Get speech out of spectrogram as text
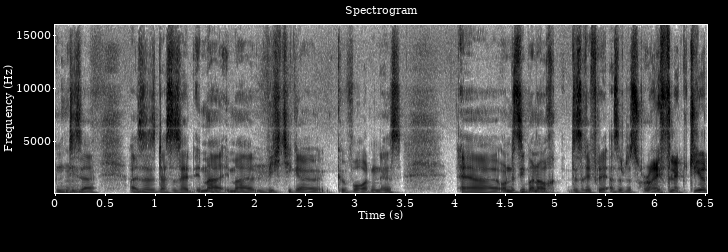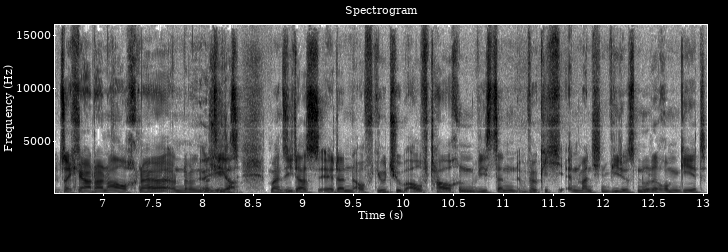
und dieser, also dass es halt immer, immer wichtiger geworden ist. Äh, und das sieht man auch, das, refle also das reflektiert sich ja dann auch, ne? Und man, Ja, sieht ja. das, man sieht das äh, dann auf YouTube auftauchen, wie es dann wirklich in manchen Videos nur darum geht,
